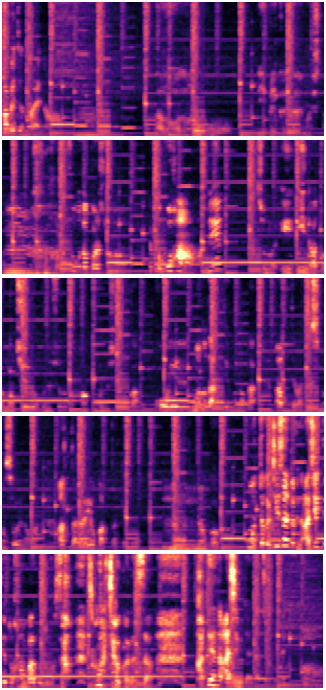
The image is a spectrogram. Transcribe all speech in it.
食べてないな。うん。なるほど。そう。いい勉強になりました。うん、そうだからそのやっぱご飯はねそのいいいいなと思う中国の人とか韓国の人とかこういうものだっていうものがあって私もそういうのがあったらよかったけど、うん、なんかもうだから小さい時の味っていうとハンバーグとかさ そうなっちゃうからさ家庭の味みたいになっちゃうとね。あ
